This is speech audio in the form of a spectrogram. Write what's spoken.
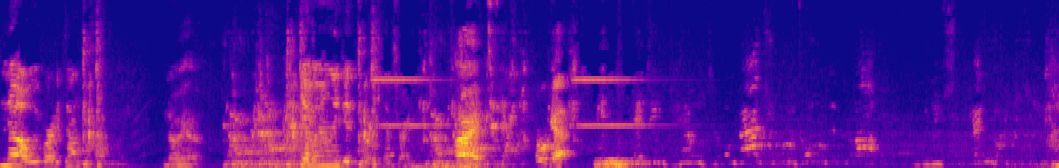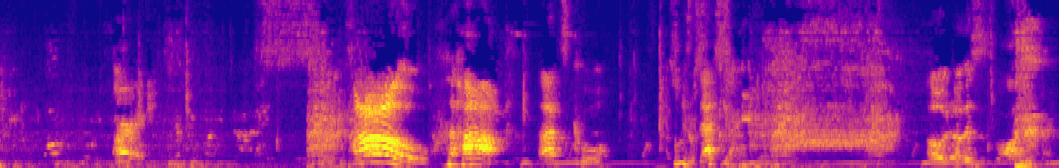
no, we've already done this, haven't we? No, yeah. Yeah, we only did three. That's right. All right. Here we go. All right. Oh, haha. That's cool. Who is that guy? Oh no, this is a lot different.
